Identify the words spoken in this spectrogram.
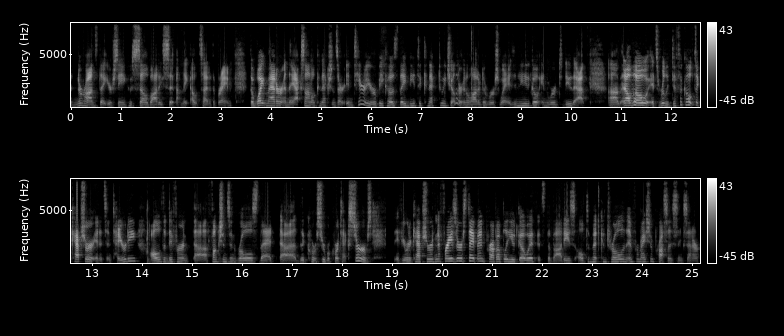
neurons that you're seeing whose cell bodies sit on the outside of the brain. The white matter and the axonal connections are interior because they need to connect to each other in a lot of diverse ways, and you need to go inward to do that. Um, and although it's really difficult to capture in its entirety all of the different uh, functions and roles that uh, the cerebral cortex serves, if you were to capture it in a phrase or a statement, probably you'd go with it's the body's ultimate control and information processing center.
